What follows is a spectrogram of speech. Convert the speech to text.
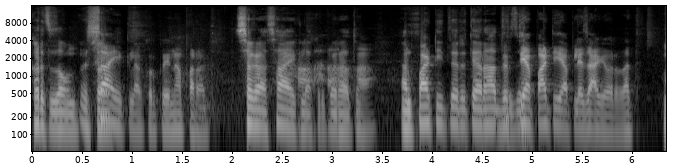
खर्च जाऊन? सहा एक लाख रुपये नफा राहतो. सगळा सहा एक लाख रुपये राहतो. हा. आणि पाठी तर त्या राहत त्या पाठी आपल्या जागेवर राहतात.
